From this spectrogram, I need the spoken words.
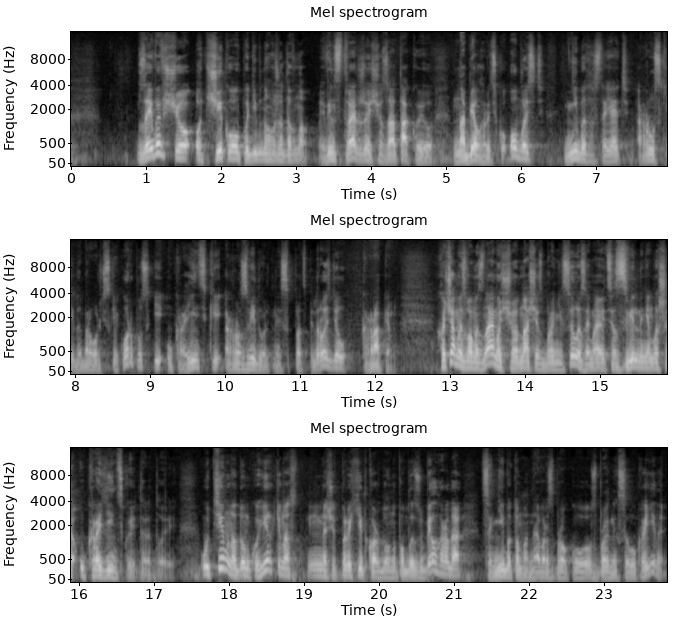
заявив, що очікував подібного вже давно. Він стверджує, що за атакою на Білгородську область нібито стоять руський добровольчий корпус і український розвідувальний спецпідрозділ Кракен. Хоча ми з вами знаємо, що наші збройні сили займаються звільненням лише української території. Утім, на думку Гіркіна, значить, перехід кордону поблизу Білгорода це нібито маневр з боку збройних сил України.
